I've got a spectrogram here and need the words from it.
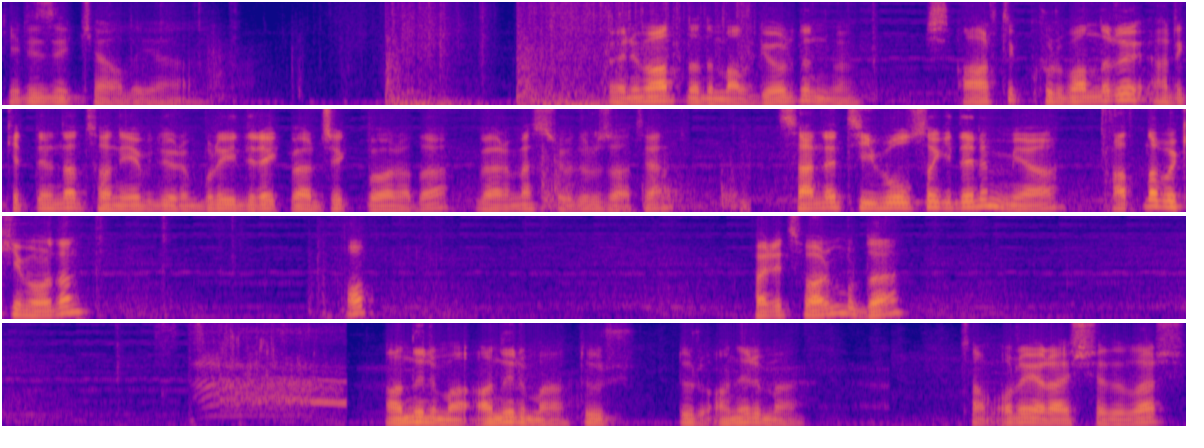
Gerizekalı ya. Önüme atladı mal gördün mü? İşte artık kurbanları hareketlerinden tanıyabiliyorum. Burayı direkt verecek bu arada. Vermezse ölür zaten. Sen de TV olsa gidelim mi ya? Atla bakayım oradan. Hop. Palet var mı burada? Anırma, anırma. Dur, dur, anırma. Tam oraya araştırdılar.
